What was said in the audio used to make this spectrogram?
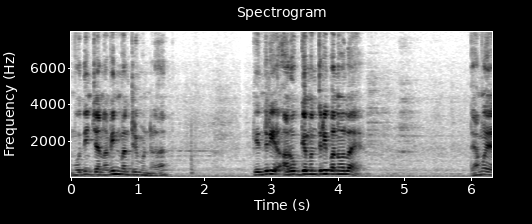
मोदींच्या नवीन मंत्रिमंडळात केंद्रीय आरोग्यमंत्री बनवलं आहे त्यामुळे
